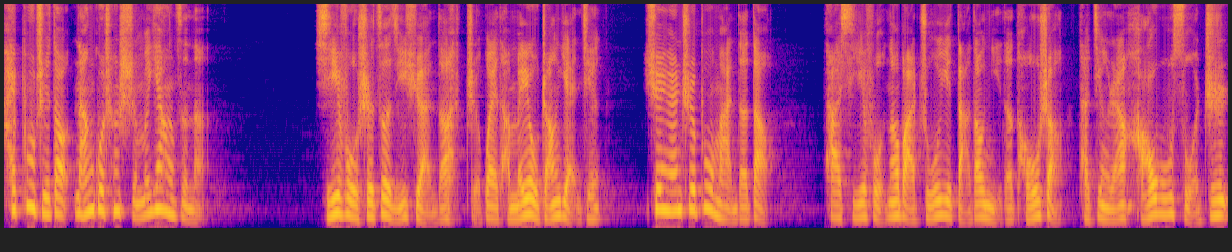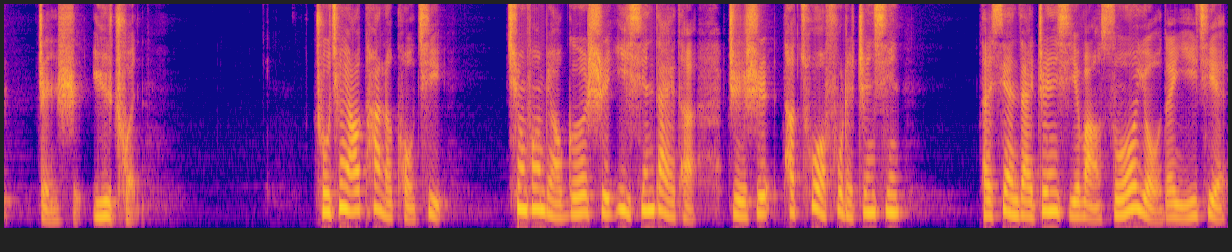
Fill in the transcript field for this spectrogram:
还不知道难过成什么样子呢。媳妇是自己选的，只怪他没有长眼睛。轩辕志不满的道：“他媳妇能把主意打到你的头上，他竟然毫无所知，真是愚蠢。”楚清瑶叹了口气。清风表哥是一心待他，只是他错付了真心。他现在真希望所有的一切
